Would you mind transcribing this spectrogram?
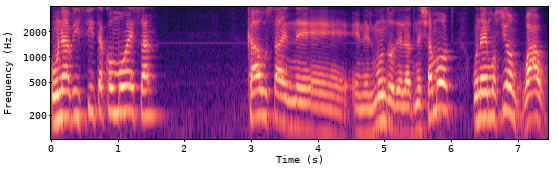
Una visita como esa causa en, eh, en el mundo de las Neshamot una emoción. ¡Wow!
